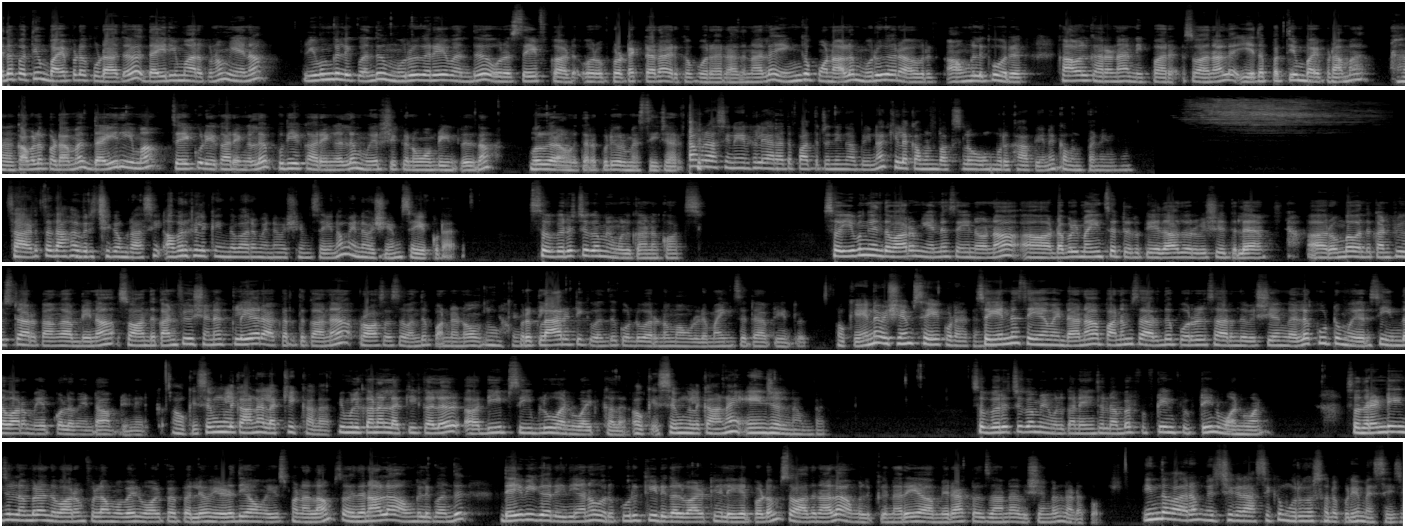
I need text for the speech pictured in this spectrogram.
எதை பத்தியும் பயப்படக்கூடாது தைரியமா இருக்கணும். ஏன்னா இவங்களுக்கு வந்து முருகரே வந்து ஒரு சேஃப் கார்டு ஒரு ப்ரொடெக்டரா இருக்க போறாரு. அதனால எங்க போனாலும் முருகர் அவருக்கு அவங்களுக்கு ஒரு காவல்காரனா நிப்பாரு. ஸோ அதனால எதை பத்தியும் பயப்படாம அஹ், கவலைப்படாம தைரியமா செய்யக்கூடிய காரியங்கள்ல புதிய காரியங்கள்ல முயற்சிக்கணும் அப்படின்றது தான் முருகர் அவங்களுக்கு தரக்கூடிய ஒரு மெசேஜா இருக்கு. ராசி நேர்கள் யாராவது பார்த்துட்டு இருந்தீங்க அப்படின்னா கீழே கமெண்ட் பாக்ஸ்ல ஓம் முருகா அப்படின்னு கமெண்ட் பண்ணிடுங்க ஸோ அடுத்ததாக விருச்சிகம் ராசி அவர்களுக்கு இந்த வாரம் என்ன விஷயம் செய்யணும் என்ன விஷயம் செய்யக்கூடாது? ஸோ விருச்சிகம் இவங்களுக்கான கார்ட்ஸ் ஸோ இவங்க இந்த வாரம் என்ன செய்யணும்னா டபுள் மைண்ட் செட் இருக்கு ஏதாவது ஒரு விஷயத்துல. ரொம்ப வந்து கன்ஃபியூஸ்டா இருக்காங்க அப்படின்னா ஸோ அந்த கன்ஃபியூஷனை கிளியர் ஆக்கிறதுக்கான ப்ராசஸை வந்து பண்ணணும். ஒரு கிளாரிட்டிக்கு வந்து கொண்டு வரணும் அவங்களுடைய மைண்ட் செட்டை அப்படின்றது. ஓகே என்ன விஷயம்? செய்யக்கூடாது. ஸோ என்ன செய்ய வேண்டாம்னா பணம் சார்ந்து பொருள் சார்ந்த விஷயங்கள்ல கூட்டு முயற்சி இந்த வாரம் மேற்கொள்ள வேண்டாம் அப்படின்னு இருக்கு. ஓகே சிவங்களுக்கான லக்கி கலர் இவங்களுக்கான lucky colour deep sea blue and white colour okay சிவங்களுக்கான angel number so விருச்சிகம் இவங்களுக்கான angel number fifteen fifteen one one so அந்த ரெண்டு ஏஞ்சல் நம்பர் அந்த வாரம் ஃபுல்லாக மொபைல் வால்பேப்பர்லேயோ எழுதி அவங்க யூஸ் பண்ணலாம். ஸோ இதனால அவங்களுக்கு வந்து தெய்வீக ரீதியான ஒரு குறுக்கீடுகள் வாழ்க்கையில் ஏற்படும். ஸோ அதனால அவங்களுக்கு நிறைய மிராக்கிள்ஸான விஷயங்கள் நடக்கும். இந்த வாரம் விருச்சிக ராசிக்கு முருகர் சொல்லக்கூடிய மெசேஜ்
